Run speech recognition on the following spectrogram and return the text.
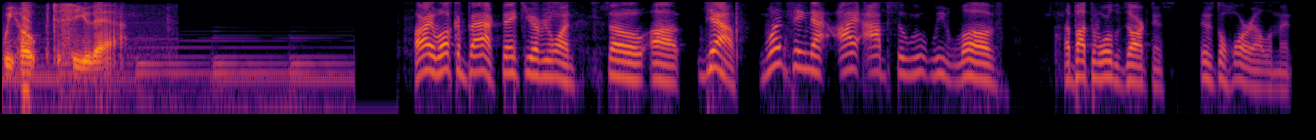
We hope to see you there. All right, welcome back. Thank you, everyone. So, uh, yeah, one thing that I absolutely love about the World of Darkness is the horror element.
